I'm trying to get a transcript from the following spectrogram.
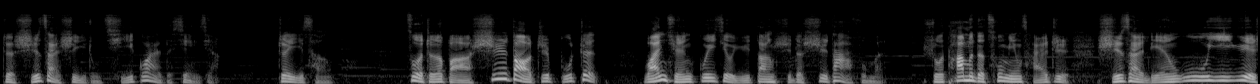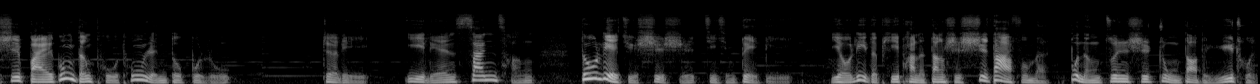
这实在是一种奇怪的现象。这一层，作者把师道之不振，完全归咎于当时的士大夫们。说他们的聪明才智实在连巫医、乐师、百工等普通人都不如。这里一连三层都列举事实进行对比，有力地批判了当时士大夫们不能尊师重道的愚蠢，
